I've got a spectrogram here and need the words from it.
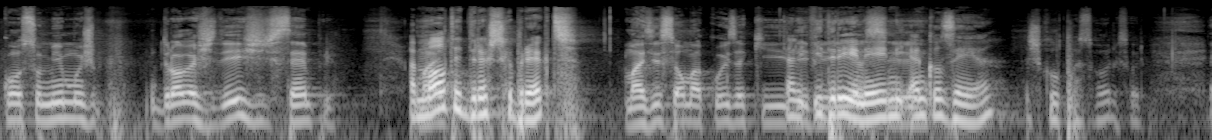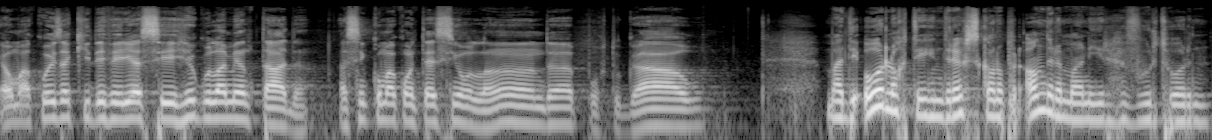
Consumimos drogas desde sempre. Hebben altijd drugs gebruikt. Mas isso é uma coisa que Allee, iedereen, ser... niet enkel zij. Hè? Desculpa. Sorry, sorry. É uma coisa que deveria ser regulamentada, assim como acontece em Holanda, Portugal, Maar die oorlog tegen drugs kan op een andere manier gevoerd worden.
